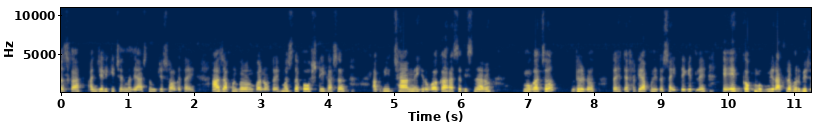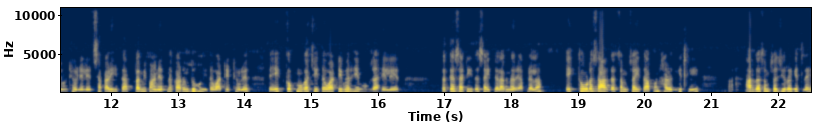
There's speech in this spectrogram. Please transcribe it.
नमस्कार. अंजली किचनमध्ये आज तुमचे स्वागत आहे. आज आपण बनवून बनवतोय मस्त पौष्टिक असं अगदी छान हिरवगार असं दिसणारं मुगाचं धिरडं तर ह्याच्यासाठी आपण इथं साहित्य घेतले हे एक कप मूग मी रात्रभर भिजवून ठेवलेले आहेत. सकाळी इथं आता मी पाण्यातनं काढून धुवून इथं वाटेत ठेवलेत. तर एक कप मुगाची इथं वाटीभर हे मूग झालेले आहेत. तर त्यासाठी इथं साहित्य लागणार आहे आपल्याला. एक थोडासा अर्धा चमचा इथं आपण हळद घेतली. अर्धा चमचा जिरं घेतलंय.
